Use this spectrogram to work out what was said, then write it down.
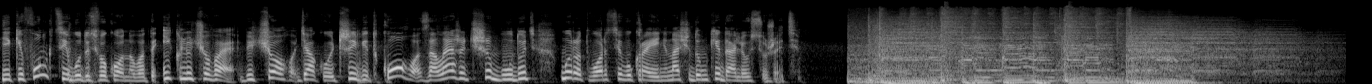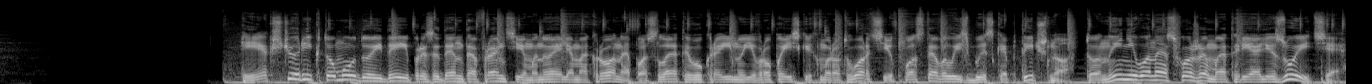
які функції будуть виконувати? І ключове від чого, дякую, чи від кого залежить, чи будуть миротворці в Україні? Наші думки далі у сюжеті. Якщо рік тому до ідеї президента Франції Еммануеля Макрона послати в Україну європейських миротворців поставились би скептично, то нині вона, схоже, матеріалізується.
